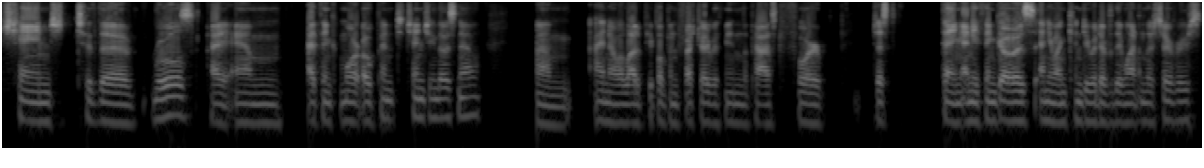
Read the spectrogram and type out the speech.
change to the rules, I am I think more open to changing those now. Um, I know a lot of people have been frustrated with me in the past for just saying anything goes, anyone can do whatever they want on their servers.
